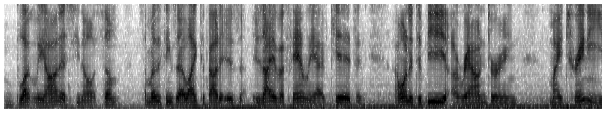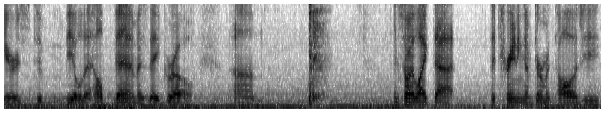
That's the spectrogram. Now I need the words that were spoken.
bluntly honest, you know, some some other things I liked about it is is I have a family, I have kids, and I wanted to be around during my training years to be able to help them as they grow. Um, and so I like that the training of dermatology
